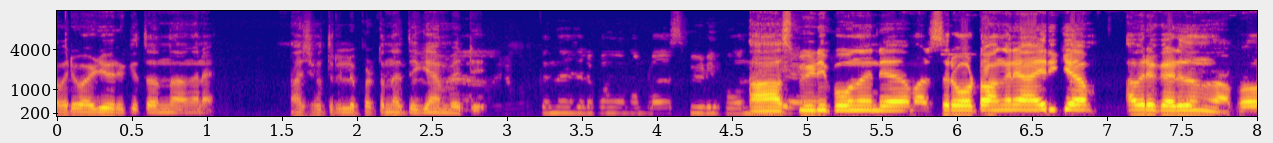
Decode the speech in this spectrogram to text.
അവർ വഴിയൊരുക്കി തന്ന് അങ്ങനെ ആശുപത്രിയിൽ പെട്ടെന്ന് എത്തിക്കാൻ പറ്റി. ആ സ്പീഡിൽ പോകുന്നതിന്റെ മത്സര ഓട്ടോ അങ്ങനെ ആയിരിക്കാം അവർ കരുതുന്നത്. അപ്പോൾ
